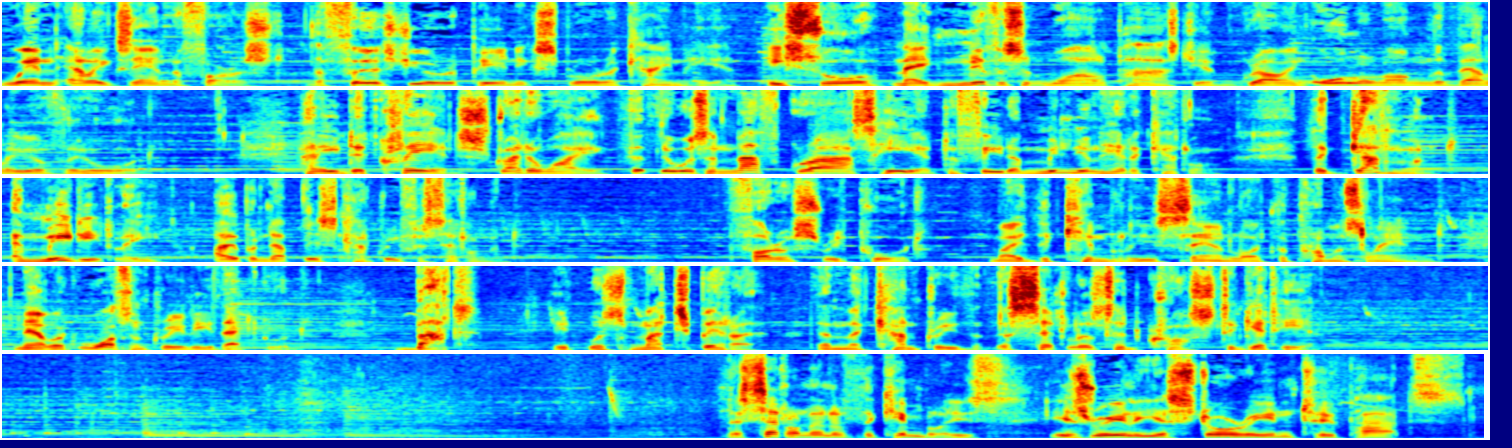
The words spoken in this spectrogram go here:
When Alexander Forrest, the first European explorer, came here, he saw magnificent wild pasture growing all along the valley of the Ord. And he declared straight away that there was enough grass here to feed a million head of cattle. The government immediately opened up this country for settlement. Forrest's report made the Kimberleys sound like the promised land. Now, it wasn't really that good, but it was much better than the country that the settlers had crossed to get here. The settlement of the Kimberleys is really a story in two parts.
